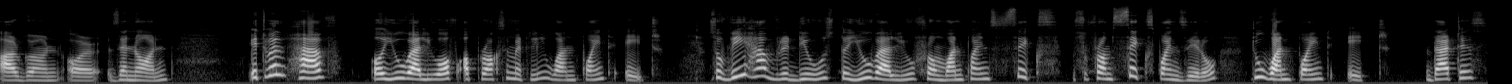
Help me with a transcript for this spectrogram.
argon or xenon, it will have a u value of approximately 1.8. So, we have reduced the u value from 1.6, so from 6.0 to 1.8 that is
